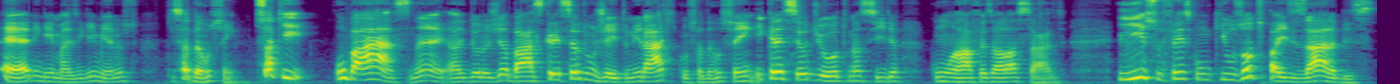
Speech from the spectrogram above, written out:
é ninguém mais, ninguém menos que Saddam Hussein. Só que o Baas, né, a ideologia Baas, cresceu de um jeito no Iraque, com Saddam Hussein, e cresceu de outro na Síria, com o Hafez al-Assad. E isso fez com que os outros países árabes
